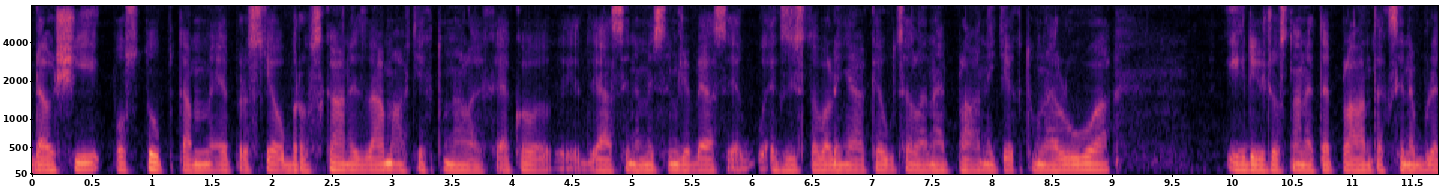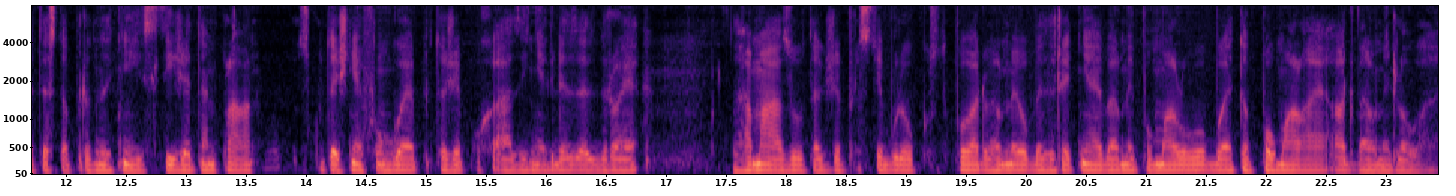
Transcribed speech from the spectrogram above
další postup, tam je prostě obrovská neznámá v těch tunelech. Jako, já si nemyslím, že by asi existovaly nějaké ucelené plány těch tunelů a i když dostanete plán, tak si nebudete stoprocentně jistý, že ten plán skutečně funguje, protože pochází někde ze zdroje Hamázu, takže prostě budou postupovat velmi obezřetně, velmi pomalu, bude to pomalé a velmi dlouhé.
